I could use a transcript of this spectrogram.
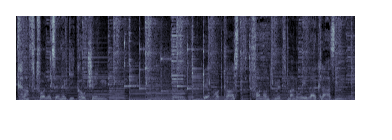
Kraftvolles Energiecoaching. Der Podcast von und mit Manuela Klasen.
